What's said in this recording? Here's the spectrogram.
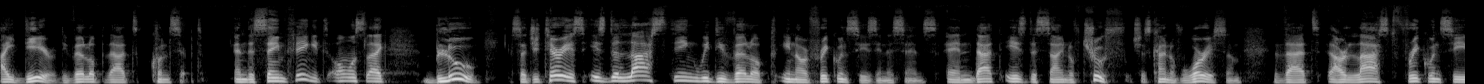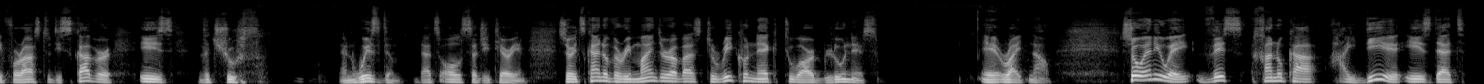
idea, develop that concept. And the same thing, it's almost like blue Sagittarius is the last thing we develop in our frequencies, in a sense. And that is the sign of truth, which is kind of worrisome that our last frequency for us to discover is the truth and wisdom. That's all Sagittarian. So it's kind of a reminder of us to reconnect to our blueness uh, right now. So, anyway, this Hanukkah idea is that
